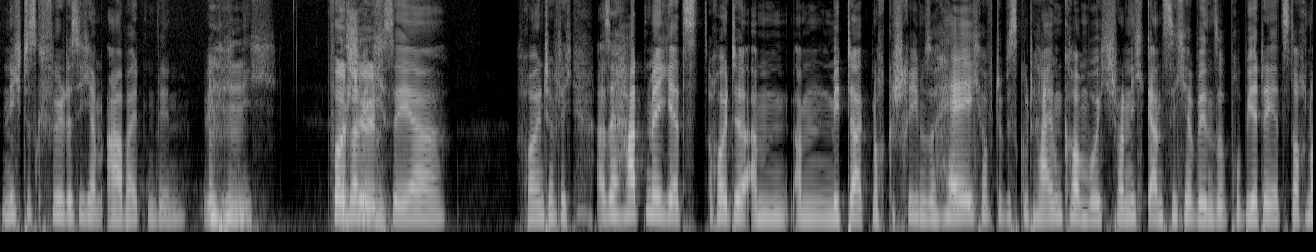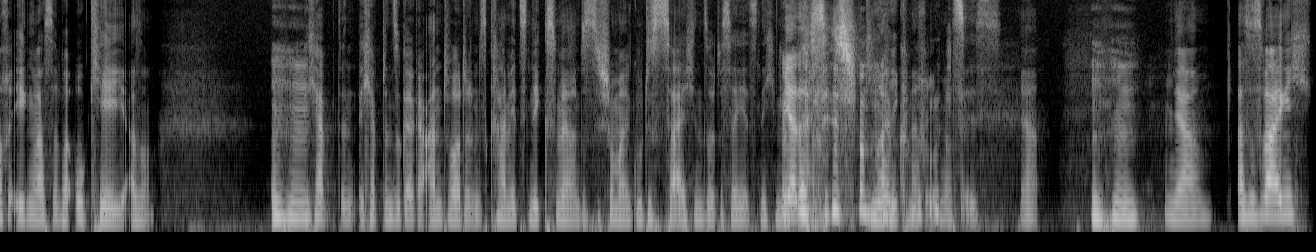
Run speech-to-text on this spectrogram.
nicht das Gefühl, dass ich am Arbeiten bin. Wirklich Mhm. nicht. Voll also schön. wirklich sehr freundschaftlich. Also er hat mir jetzt heute am, am Mittag noch geschrieben, so, hey, ich hoffe, du bist gut heimgekommen, wo ich schon nicht ganz sicher bin, so probiert er jetzt doch noch irgendwas, aber okay. Also Mhm. ich habe ich hab dann sogar geantwortet und es kam jetzt nichts mehr und das ist schon mal ein gutes Zeichen, so dass er jetzt nicht mehr Ja, das ist schon mal gierig nach gut. irgendwas ist. Ja. Mhm. Ja, also es war eigentlich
